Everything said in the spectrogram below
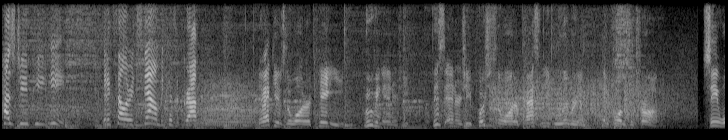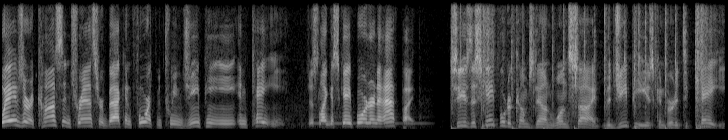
has GPE. It accelerates down because of gravity. That gives the water KE, moving energy. This energy pushes the water past the equilibrium and forms the trough. See, waves are a constant transfer back and forth between GPE and KE, just like a skateboarder and a half pipe. See, as the skateboarder comes down one side, the GPE is converted to KE.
